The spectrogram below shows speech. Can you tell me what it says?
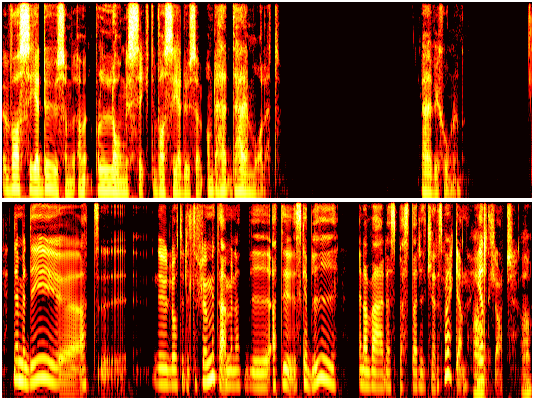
Vad ser du som, på lång sikt, vad ser du som, om det här, det här är målet? Det här är visionen. Nej, men det är ju att, eh, nu låter det lite flummigt här, men att, bli, att det ska bli en av världens bästa ridklädesmärken, Ja. helt klart. Ja.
